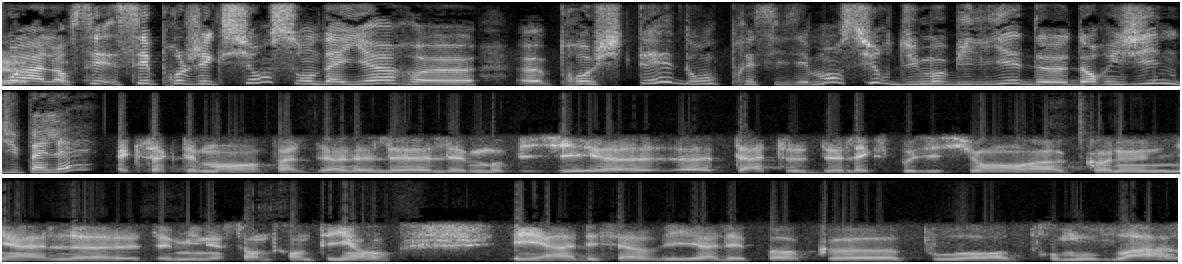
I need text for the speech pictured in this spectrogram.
voit Alors, ces, ces, projections sont d'ailleurs euh, euh, projetées donc précisément sur du mobilier d'origine du palais? Exactement. Enfin, le, le, mobilier euh, date de l'exposition coloniale de 1931 et a desservi à l'époque pour promouvoir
